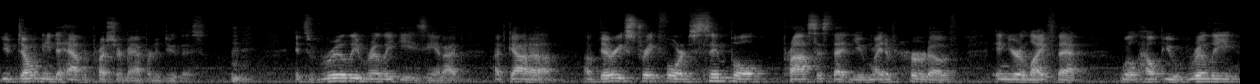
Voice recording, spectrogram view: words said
you don't need to have a pressure mapper to do this. It's really, really easy, and I've, I've got a, a very straightforward, simple process that you might have heard of in your life that will help you really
